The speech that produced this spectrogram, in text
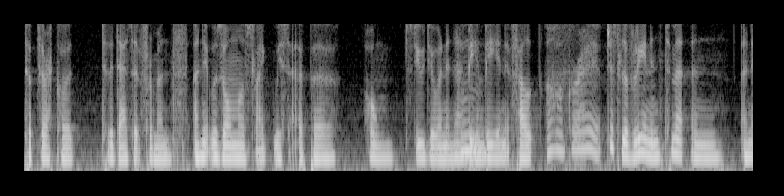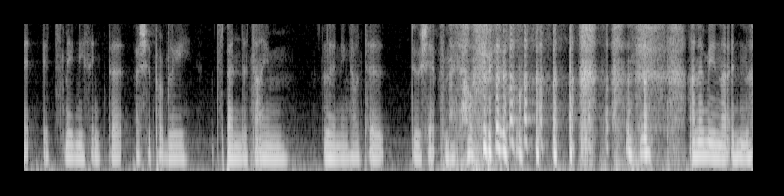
took the record to the desert for a month, and it was almost like we set up a home studio in an Airbnb, Mm. and it felt Oh great. just lovely and intimate, and and it it's made me think that I should probably spend the time learning how to do shit for myself. and, and I mean that in,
